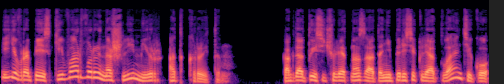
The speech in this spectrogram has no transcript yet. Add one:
и европейские варвары нашли мир открытым. Когда тысячу лет назад они пересекли Атлантику,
